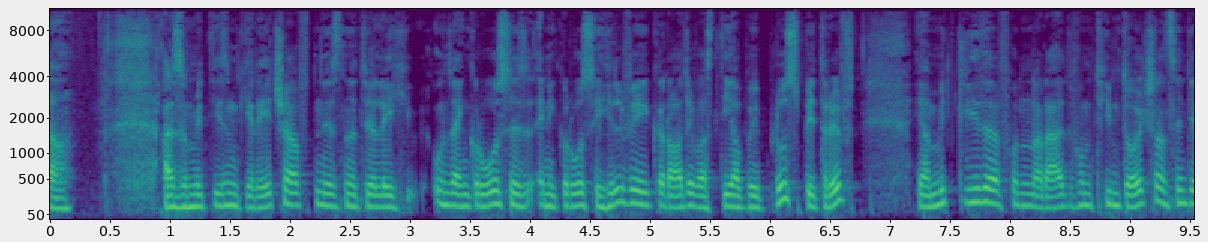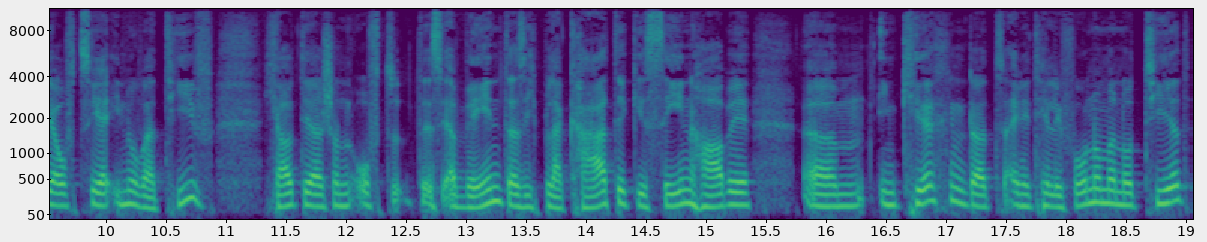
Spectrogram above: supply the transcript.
Ja. Also mit diesen Gerätschaften ist natürlich uns ein großes, eine große Hilfe, gerade was DAB Plus betrifft. Ja, Mitglieder von vom Team Deutschland sind ja oft sehr innovativ. Ich hatte ja schon oft das erwähnt, dass ich Plakate gesehen habe, ähm, in Kirchen, dort eine Telefonnummer notiert.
